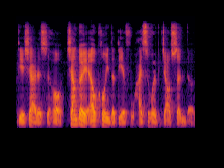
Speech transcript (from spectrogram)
跌下来的时候，相对于 Lcoin 的跌幅还是会比较深的。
